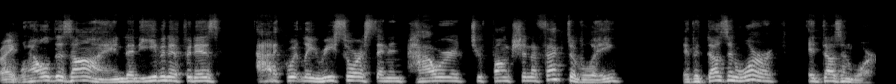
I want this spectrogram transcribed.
right. well designed, and even if it is adequately resourced and empowered to function effectively. If it doesn't work, it doesn't work.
